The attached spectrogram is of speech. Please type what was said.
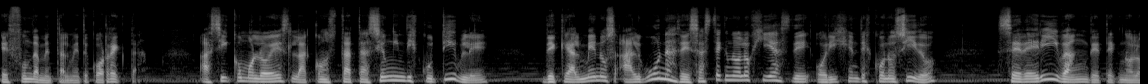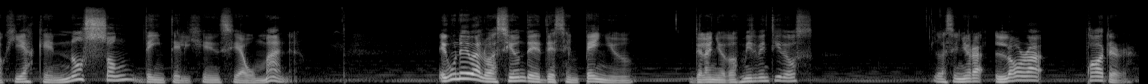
es fundamentalmente correcta, así como lo es la constatación indiscutible de que al menos algunas de esas tecnologías de origen desconocido se derivan de tecnologías que no son de inteligencia humana. En una evaluación de desempeño del año 2022, la señora Laura Potter,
